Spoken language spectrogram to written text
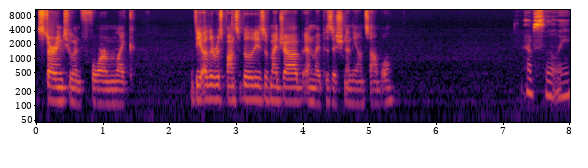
starting to inform like the other responsibilities of my job and my position in the ensemble Absolutely.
